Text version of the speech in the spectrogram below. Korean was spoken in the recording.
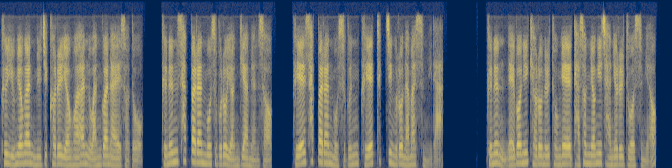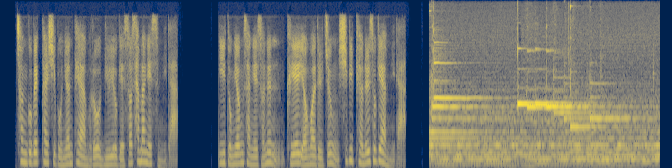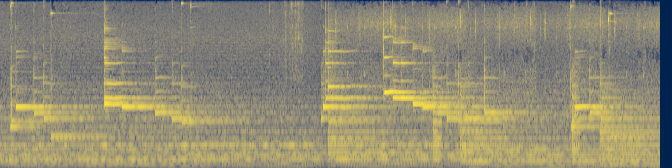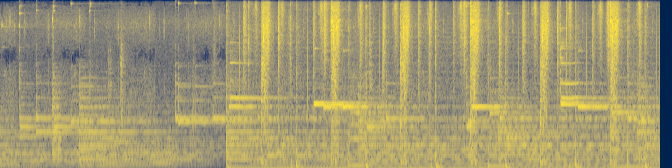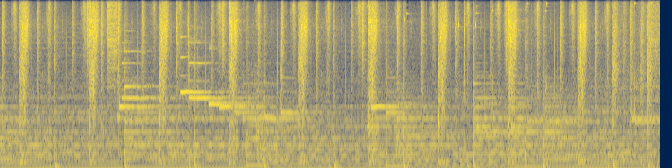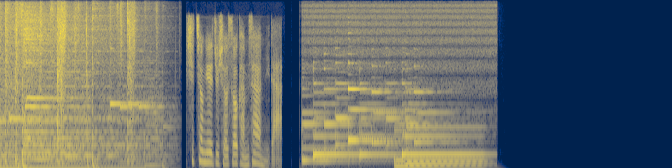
그 유명한 뮤지컬을 영화한 완관하에서도 그는 삭발한 모습으로 연기하면서 그의 삭발한 모습은 그의 특징으로 남았습니다. 그는 네 번이 결혼을 통해 다섯 명이 자녀를 두었으며 1985년 폐암으로 뉴욕에서 사망했습니다. 이 동영상에서는 그의 영화들 중 12편을 소개합니다. 시청해 주셔서 감사합니다.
